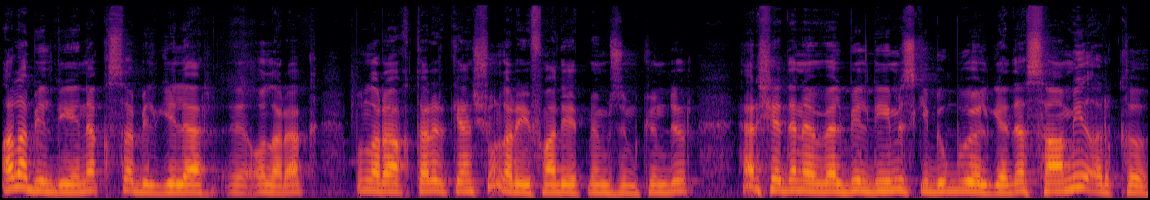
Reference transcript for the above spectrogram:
Alabildiğine kısa bilgiler e, olarak bunları aktarırken şunları ifade etmemiz mümkündür. Her şeyden evvel bildiğimiz gibi bu bölgede Sami ırkı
